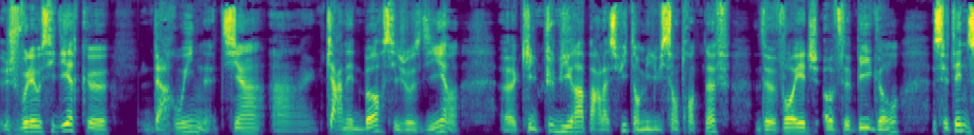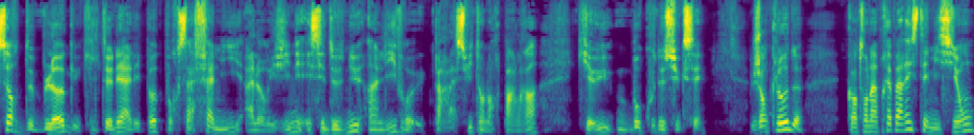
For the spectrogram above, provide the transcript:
Je voulais aussi dire que Darwin tient un carnet de bord, si j'ose dire, euh, qu'il publiera par la suite en 1839, The Voyage of the Beagle. C'était une sorte de blog qu'il tenait à l'époque pour sa famille à l'origine, et c'est devenu un livre, par la suite on en reparlera, qui a eu beaucoup de succès. Jean-Claude, quand on a préparé cette émission,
